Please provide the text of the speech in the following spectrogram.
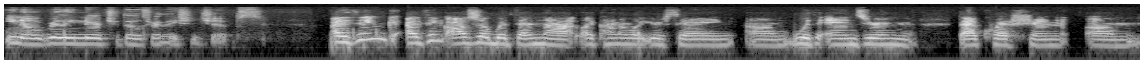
you know, really nurture those relationships. I think I think also within that, like kind of what you're saying, um, with answering that question um,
